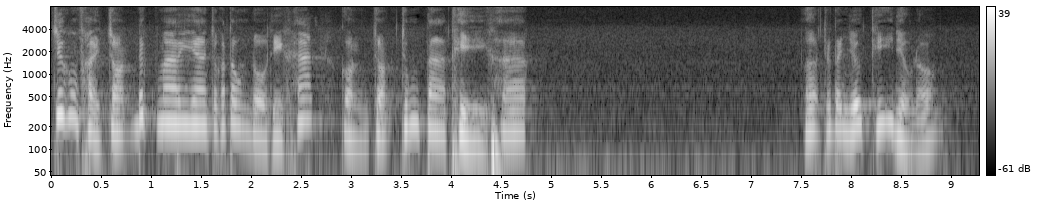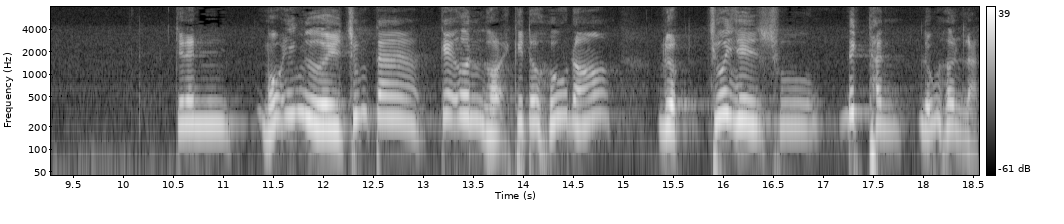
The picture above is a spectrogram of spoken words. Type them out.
Chứ không phải chọn Đức Maria cho các tông đồ thì khác còn chọn chúng ta thì khác. Đó, chúng ta nhớ kỹ điều đó. Cho nên mỗi người chúng ta cái ơn gọi Kitô hữu đó được Chúa Giêsu đích thân đúng hơn là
